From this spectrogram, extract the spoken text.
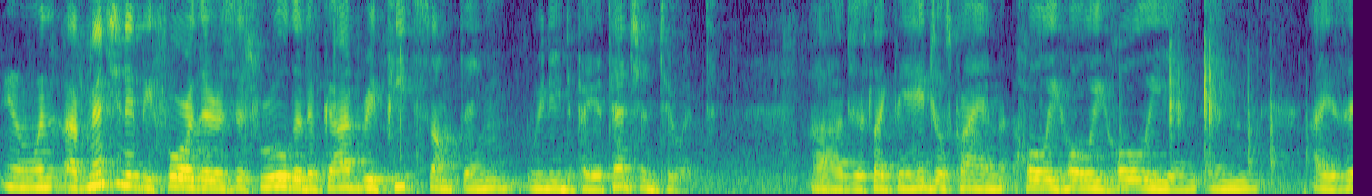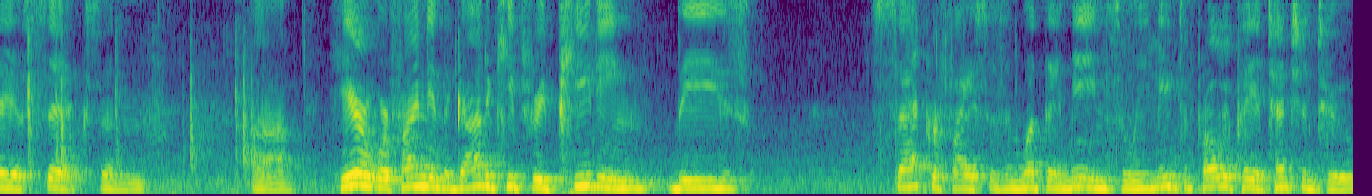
you know, when I've mentioned it before, there's this rule that if God repeats something, we need to pay attention to it. Uh, just like the angels crying, "Holy, holy, holy," in, in Isaiah six, and uh, here we're finding that God keeps repeating these sacrifices and what they mean. So we need to probably pay attention to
